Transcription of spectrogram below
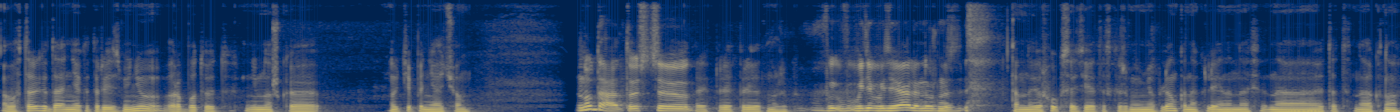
А во-вторых, да, некоторые из меню работают немножко, ну, типа, ни о чем. Ну да, то есть э, Привет, привет, привет, мужик. в, в- в иде- в идеале нужно... Там наверху, кстати, это, скажем, у меня пленка наклеена на, на этот, на окно.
